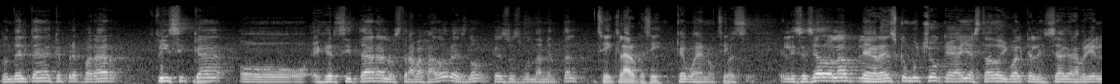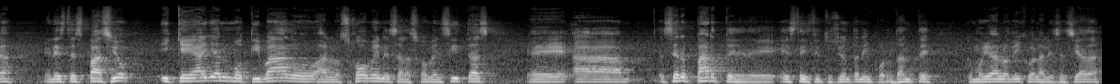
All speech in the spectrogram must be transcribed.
donde él tenga que preparar física o ejercitar a los trabajadores, ¿no? Que eso es fundamental. Sí, claro que sí. Qué bueno. Pues el licenciado Olaf, le agradezco mucho que haya estado igual que la licenciada Gabriela en este espacio y que hayan motivado a los jóvenes, a las jovencitas, eh, a ser parte de esta institución tan importante, como ya lo dijo la licenciada,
